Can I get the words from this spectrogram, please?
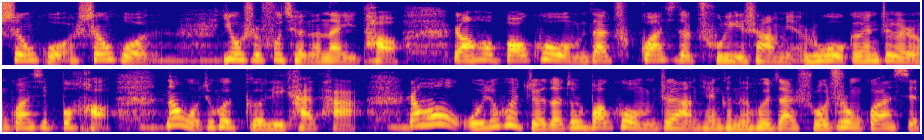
生活，生活又是父权的那一套，然后包括我们在关系的处理上面，如果我跟这个人关系不好，那我就会隔离开他，然后我就会觉得，就是包括我们这两天可能会在说，这种关系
